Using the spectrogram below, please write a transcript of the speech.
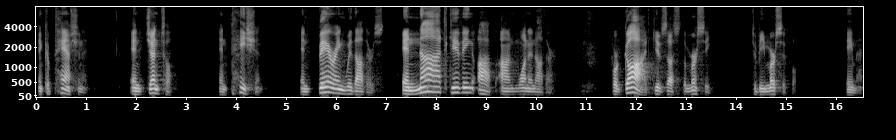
and compassionate and gentle and patient and bearing with others and not giving up on one another. For God gives us the mercy to be merciful. Amen.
